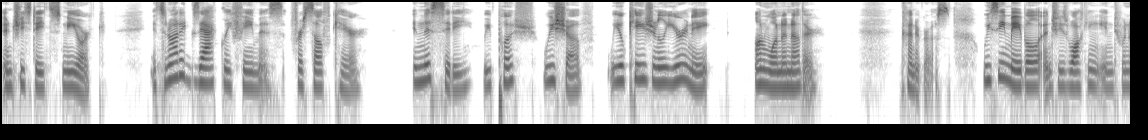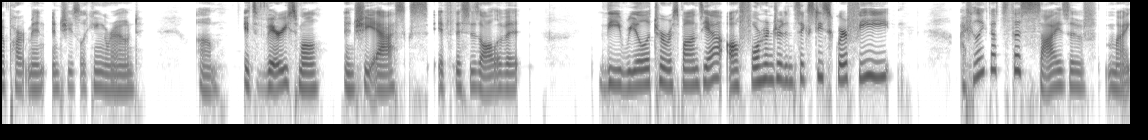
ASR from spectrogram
and she states New York. It's not exactly famous for self care. In this city, we push, we shove, we occasionally urinate on one another kind of gross. We see Mabel and she's walking into an apartment and she's looking around. Um, it's very small and she asks if this is all of it. The realtor responds, Yeah, all 460 square feet. I feel like that's the size of my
